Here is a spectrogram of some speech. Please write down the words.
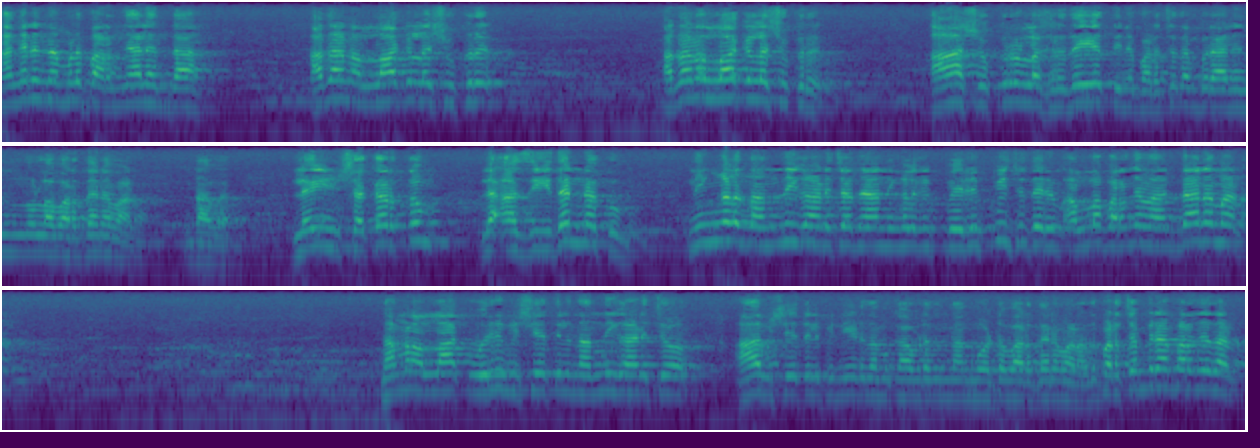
അങ്ങനെ നമ്മൾ പറഞ്ഞാൽ എന്താ? അതാണ് അള്ളാഹ്ക്കുള്ള ശുക്ർ. അതാണ് അള്ളാഹ്ക്കുള്ള ശുക്ർ. ആ ശുക്രുള്ള ഹൃദയത്തിന് പടച്ചതമ്പുരാനിൽ നിന്നുള്ള വർധനവാണ് ഉണ്ടാവുക. നിങ്ങൾ നന്ദി കാണിച്ചാൽ ഞാൻ നിങ്ങൾക്ക് പെരുപ്പിച്ചു തരും. അള്ള പറഞ്ഞ വാഗ്ദാനമാണ്. നമ്മൾ അള്ളാഹ്ക്ക് ഒരു വിഷയത്തിൽ നന്ദി കാണിച്ചോ ആ വിഷയത്തിൽ പിന്നീട് നമുക്ക് അവിടെ നിന്ന് അങ്ങോട്ട് വർധനമാണ് അത് പടച്ചമ്പുരാൻ പറഞ്ഞതാണ്.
